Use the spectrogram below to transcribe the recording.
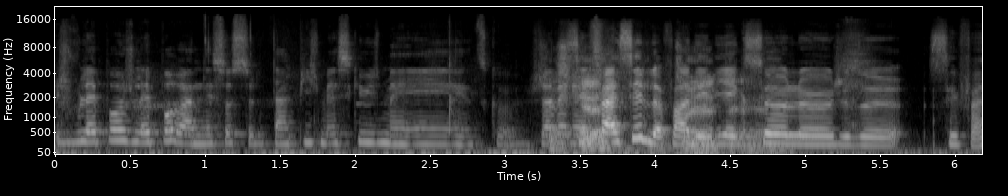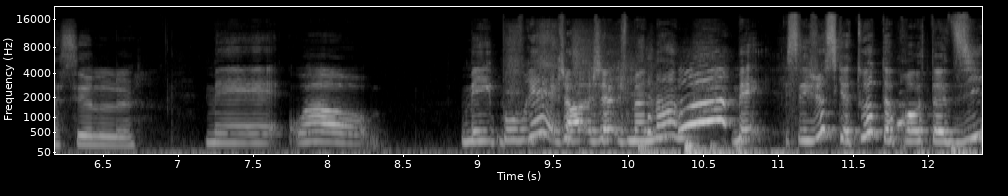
Je voulais pas, je voulais pas ramener ça sur le tapis, je m'excuse, mais en tout cas, j'avais C'est facile de faire des liens avec ça, là. Je veux dire, c'est facile. Mais, wow! Mais pour vrai, genre, je, je me demande, mais c'est juste que toi, t'as pas- t'as dit,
